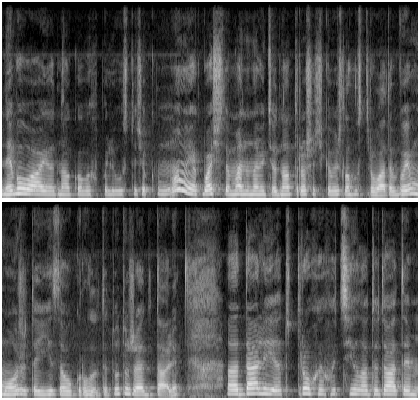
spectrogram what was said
Не буває однакових пелюсточок. Ну, як бачите, в мене навіть одна трошечки вийшла гострувата. Ви можете її заокруглити. Тут уже деталі. Е, Далі я тут трохи хотіла додати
